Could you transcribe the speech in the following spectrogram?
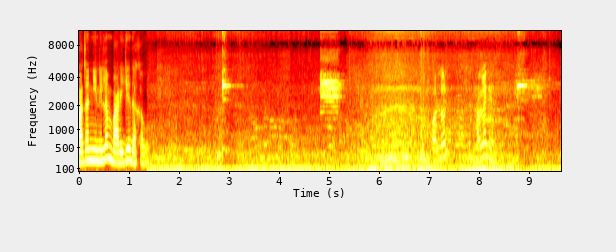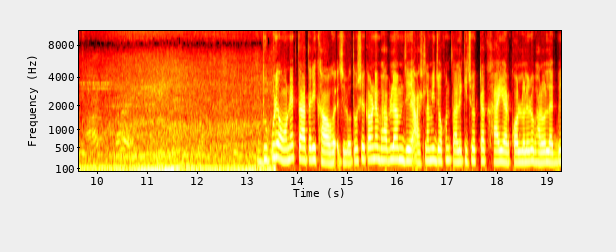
বাজার নিয়ে নিলাম বাড়ি গিয়ে দেখাবো। কল্লোল ভালো লাগে? দুপুরে অনেক তাড়াতাড়ি খাওয়া হয়েছিল। তো সে কারণে ভাবলাম যে আসলামই যখন তাহলে কিছু একটা খাই আর কল্লোলেরও ভালো লাগবে,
